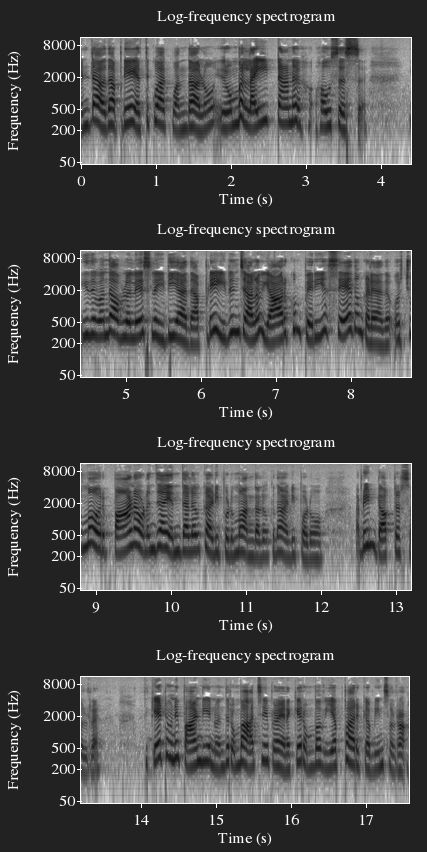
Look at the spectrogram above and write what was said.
ரெண்டாவது அப்படியே எத்துக்குவாக்கு வந்தாலும் இது ரொம்ப லைட்டான ஹவுசஸ் இது வந்து அவ்வளோ லேஸில் இடியாது. அப்படியே இடிஞ்சாலும் யாருக்கும் பெரிய சேதம் கிடையாது. ஒரு சும்மா ஒரு பானை உடஞ்சா எந்த அளவுக்கு அடிப்படுமோ அந்த அளவுக்கு தான் அடிப்படும் அப்படின்னு டாக்டர் சொல்கிறேன் இது கேட்டவுடனே பாண்டியன் வந்து ரொம்ப ஆச்சரியப்படுறான். எனக்கே ரொம்ப வியப்பாக இருக்குது அப்படின்னு சொல்கிறான்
